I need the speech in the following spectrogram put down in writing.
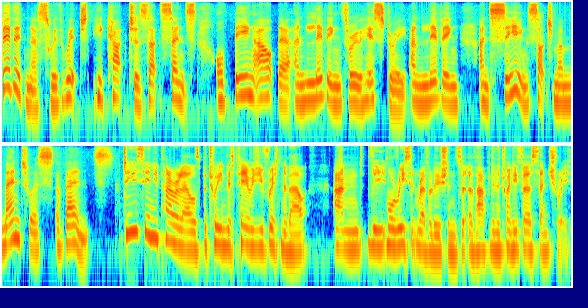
vividness with which he captures that sense of being out there and living through history and living and seeing such momentous events. Do you see any parallels between this period you've written about and the more recent revolutions that have happened in the 21st century?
